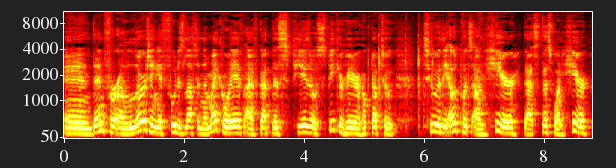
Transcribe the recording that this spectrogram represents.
And then for alerting if food is left in the microwave, I've got this piezo speaker here hooked up to two of the outputs on here. That's this one here.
